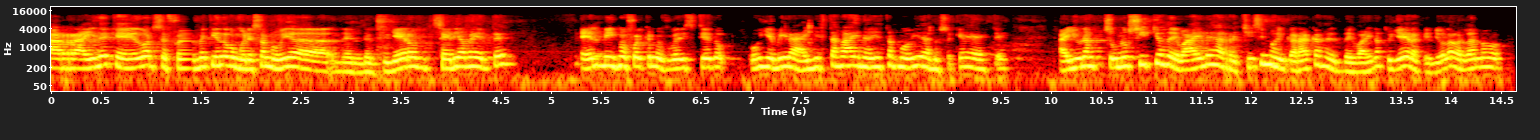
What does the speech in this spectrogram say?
a raíz de que Edward se fue metiendo como en esa movida del, del tuyero seriamente. Él mismo fue el que me fue diciendo, oye, mira, hay estas vainas, hay estas movidas, no sé qué, este. Hay unas, unos sitios de bailes arrechísimos en Caracas de, de vaina tuyera, que yo la verdad no,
